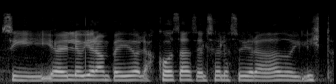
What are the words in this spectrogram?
si a él le hubieran pedido las cosas, él se las hubiera dado y listo.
